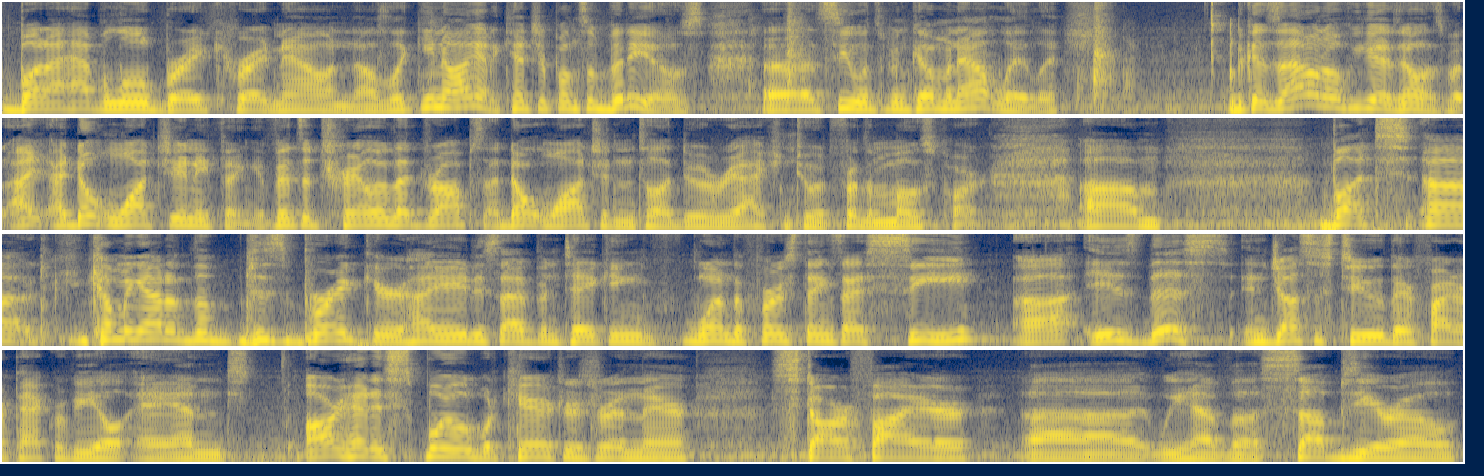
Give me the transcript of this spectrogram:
but I have a little break right now, and I was like, you know, I gotta catch up on some videos, uh, see what's been coming out lately because I don't know if you guys know this, but I, I, don't watch anything. If it's a trailer that drops, I don't watch it until I do a reaction to it for the most part. Um, but uh, coming out of the this break or hiatus I've been taking, one of the first things I see uh, is this Injustice 2, their fighter pack reveal, and our head is spoiled what characters are in there. Starfire, uh, we have uh, Sub-Zero,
